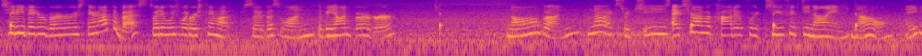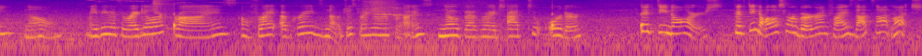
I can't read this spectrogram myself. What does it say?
Teddy Bigger burgers. They're not the best, but it was what first came up. So this one, the Beyond Burger. Normal bun. No extra cheese. Extra avocado for $2.59. No. Maybe. No. Maybe with regular fries. Oh, fry upgrades? No, just regular fries. No beverage. Add to order. $15. $15 for a burger and fries? That's not much.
